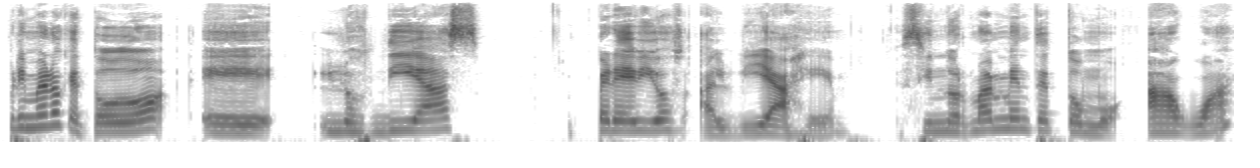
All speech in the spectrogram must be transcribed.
Primero que todo, eh, los días previos al viaje, si normalmente tomo agua,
